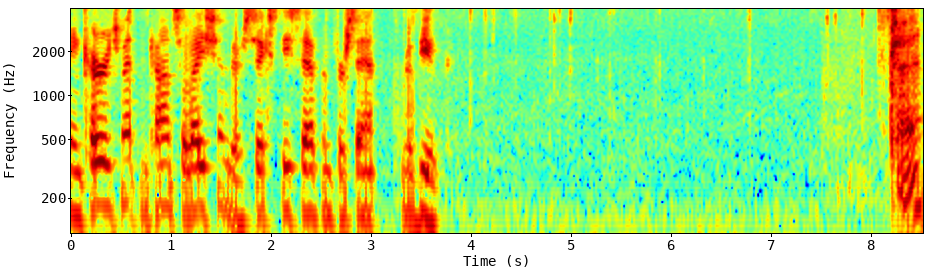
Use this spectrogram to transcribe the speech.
encouragement and consolation, there's 67% rebuke. Okay.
